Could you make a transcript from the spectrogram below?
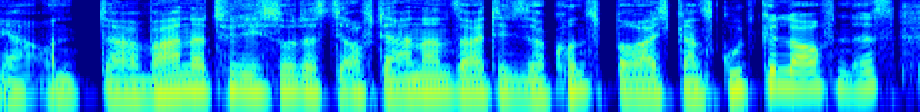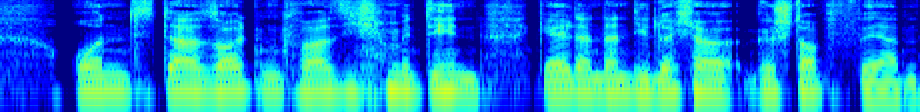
Ja, und da war natürlich so, dass auf der anderen Seite dieser Kunstbereich ganz gut gelaufen ist. Und da sollten quasi mit den Geldern dann die Löcher gestopft werden.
